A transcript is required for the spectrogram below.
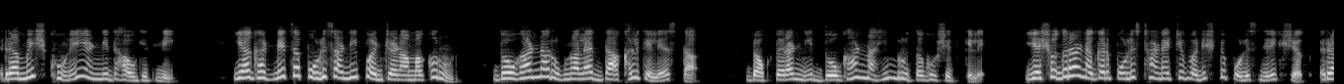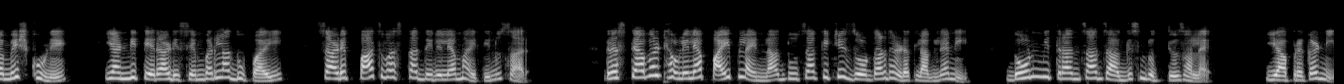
रमेश खुणे यांनी धाव घेतली. या घटनेचा पोलिसांनी पंचनामा करून दोघांना रुग्णालयात दाखल केले असता डॉक्टरांनी दोघांनाही मृत घोषित केले. यशोधरा नगर पोलीस ठाण्याचे वरिष्ठ पोलीस निरीक्षक रमेश खुणे यांनी तेरा डिसेंबरला दुपारी साडेपाच वाजता दिलेल्या माहितीनुसार रस्त्यावर ठेवलेल्या पाईपलाईनला दुचाकीची जोरदार धडक लागल्याने दोन मित्रांचा जागीच मृत्यू झालाय. या प्रकरणी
